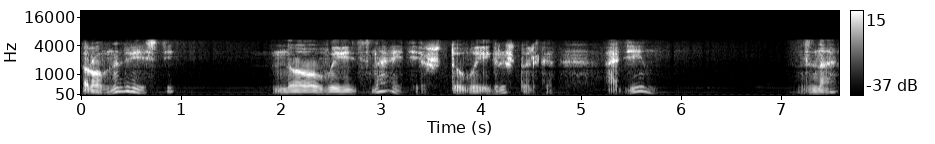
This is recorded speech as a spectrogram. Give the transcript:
Ровно 200. Но вы ведь знаете, что выигрыш только один. Знаю.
